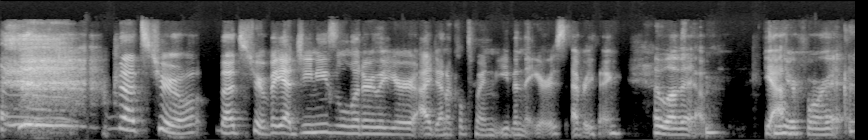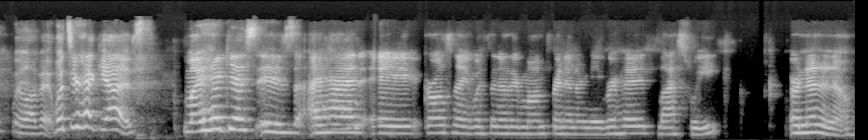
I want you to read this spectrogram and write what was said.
That's true. That's true. But yeah, Jeannie's literally your identical twin, even the ears, everything. I love it. Yeah. I'm here for it. we love it. What's your heck yes? My heck yes is I had a girls' night with another mom friend in our neighborhood last week. Or no, no, no.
